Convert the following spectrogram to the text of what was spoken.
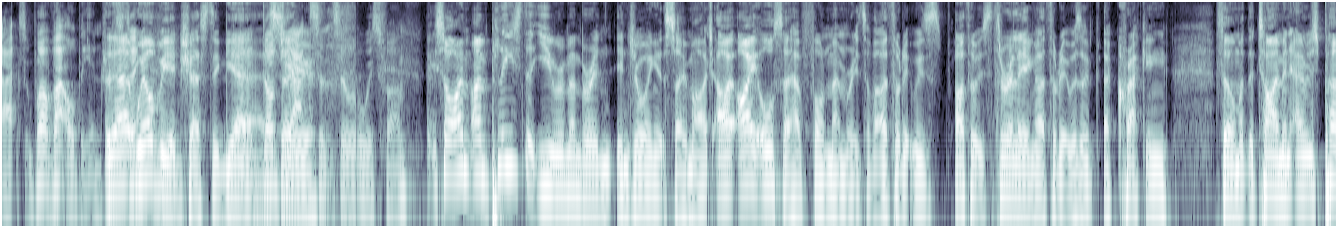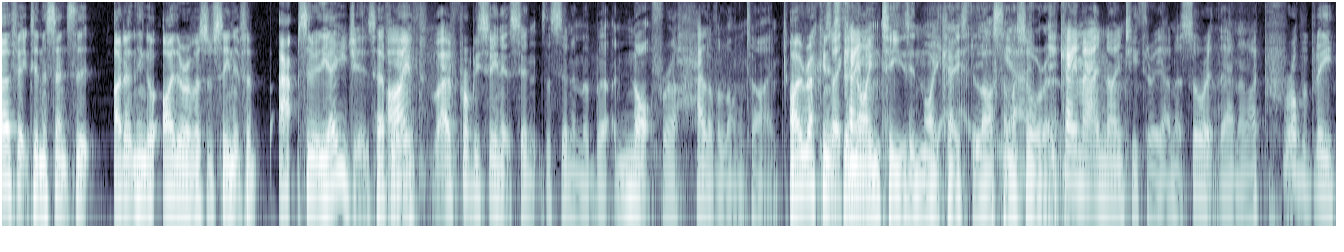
accent. Well, that'll be interesting. that will be interesting, yeah. Yeah, dodgy so- accents are always fun. So I'm I'm pleased that you remember in, enjoying it so much. I, I also have fond memories of it. I thought it was I thought it was thrilling. I thought it was a, a cracking film at the time, and, and it was perfect in the sense that I don't think either of us have seen it for absolutely ages, have we? I've I've probably seen it since the cinema, but not for a hell of a long time. I reckon So it's it the came- 90s in my case. The last time I saw it. It came out in '93, and I saw it then, and I probably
